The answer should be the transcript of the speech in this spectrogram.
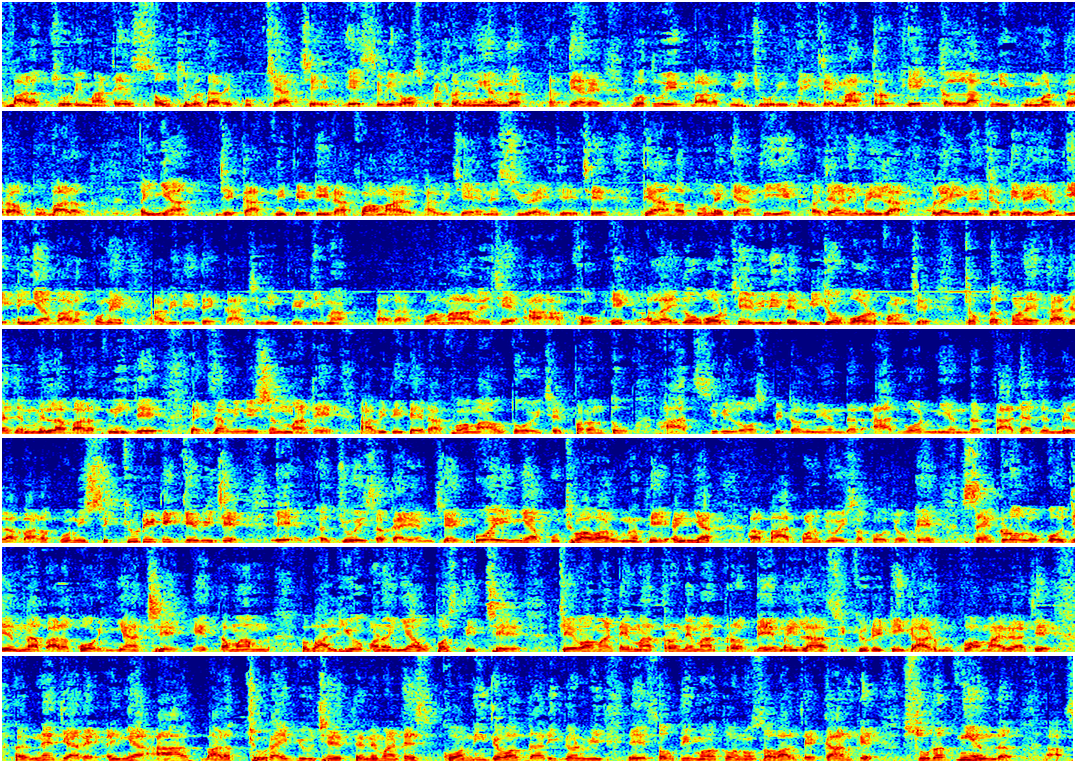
બાળક ચોરી માટે સૌથી વધારે કુખ્યાત છે, એ સિવિલ હોસ્પિટલની અંદર અત્યારે વધુ એક બાળકની ચોરી થઈ છે. માત્ર એક કલાકની ઉંમર ધરાવતું બાળક અહીંયા જે કાચની પેટી રાખવામાં આવી છે એને સિવાય જે છે, ત્યાં હતું ને ત્યાંથી એક અજાણી મહિલા લઈને જતી રહી હતી. અહીંયા બાળકોને આવી રીતે કાચની પેટીમાં રાખવામાં આવે છે. આ આખો એક અલાયદો વોર્ડ છે, એવી રીતે બીજો વોર્ડ પણ છે. ચોક્કસપણે તાજા જન્મેલા બાળકની જે એક્ઝામિનેશન માટે આવી રીતે રાખવામાં આવતો હોય છે. પરંતુ આ જ સિવિલ હોસ્પિટલની અંદર, આ જ વોર્ડની અંદર તાજા જન્મેલા બાળકોની સિક્યુરિટી કેવી છે એ જોઈ શકાય એમ છે. કોઈ અહીંયા પૂછવા વાળું નથી. અહીંયા બહાર પણ જોઈ શકો છો કે સેંકડો લોકો જેમના બાળકો અહીંયા છે, એ તમામ વાલીઓ પણ અહીંયા ઉપસ્થિત છે. કહેવા માટે માત્ર ને માત્ર બે મહિલા સિક્યુરિટી ગાર્ડ મૂકવામાં આવ્યા છે. અને જ્યારે અહીંયા આ બાળક ચોરાઈ ગયું છે, તેને માટે કોની જવાબદારી ગણવી એ સૌથી મહત્વનો સવાલ છે. કારણ કે સુરતની અંદર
